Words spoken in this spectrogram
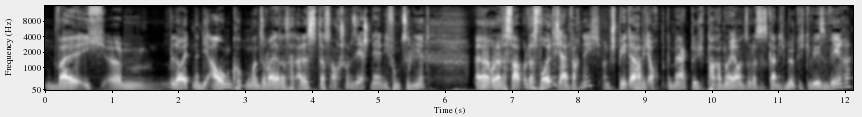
weil ich ähm, Leuten in die Augen gucken und so weiter. Das hat alles, das auch schon sehr schnell nicht funktioniert. Äh, mhm. Oder das war, und das wollte ich einfach nicht. Und später habe ich auch gemerkt durch Paranoia und so, dass es gar nicht möglich gewesen wäre.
